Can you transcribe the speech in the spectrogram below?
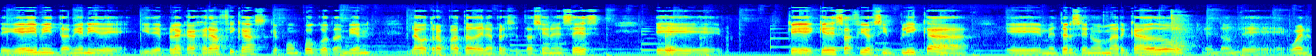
gaming también y de, de placas gráficas, que fue un poco también la otra pata de la presentación en CES, eh, ¿qué, desafíos implica eh, meterse en un mercado en donde, bueno,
